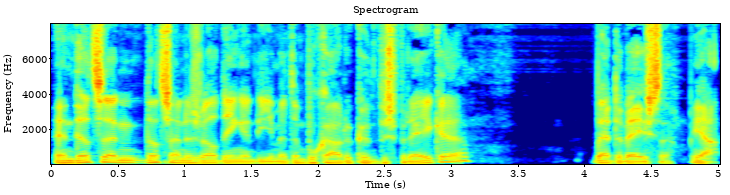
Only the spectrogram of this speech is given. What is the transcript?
En dat zijn, dat zijn dus wel dingen die je met een boekhouder kunt bespreken. Bij de meeste, ja.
